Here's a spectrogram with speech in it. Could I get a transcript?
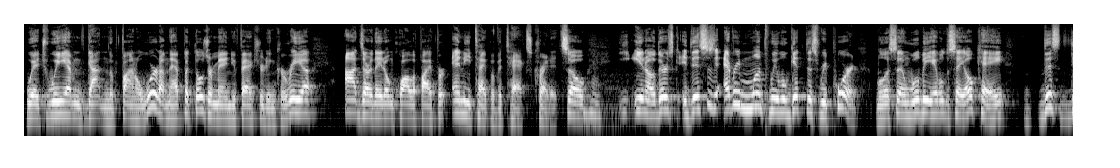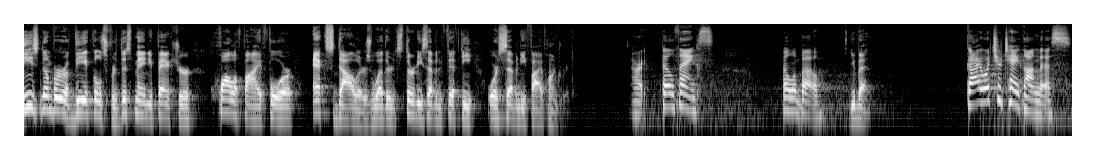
which we haven't gotten the final word on that, but those are manufactured in Korea, odds are they don't qualify for any type of a tax credit. So, mm-hmm. you know, there's this is every month we will get this report, Melissa, and we'll be able to say, okay, this these number of vehicles for this manufacturer qualify for X dollars, whether it's 3750 or 7500. All right. Phil, thanks. Phil LeBeau. You bet. Guy, what's your take on this?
